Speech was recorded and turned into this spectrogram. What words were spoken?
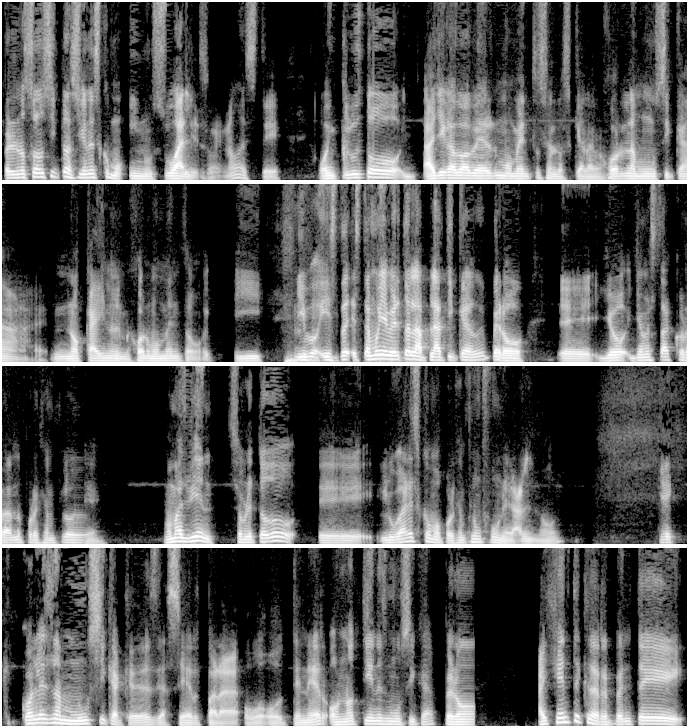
pero no son situaciones como inusuales, ¿no? Este, o incluso ha llegado a haber momentos en los que a lo mejor la música no cae en el mejor momento. Y, y, y está, está muy abierta la plática, pero eh, yo, yo me estaba acordando, por ejemplo, de, no, más bien, sobre todo eh, lugares como, por ejemplo, un funeral, ¿no? ¿Qué, qué- cuál es la música que debes de hacer para, o, o tener, o no tienes música? Pero hay gente que de repente,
